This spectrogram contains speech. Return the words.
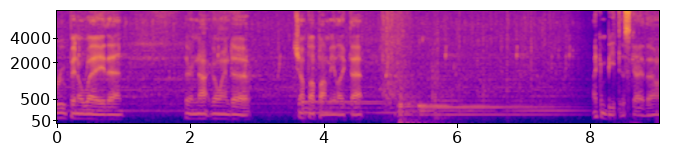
group in a way that they're not going to jump up on me like that. Can beat this guy though.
